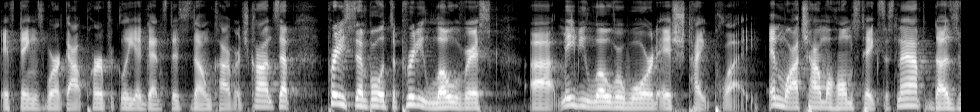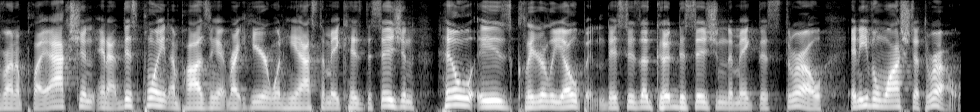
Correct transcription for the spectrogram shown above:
if things work out perfectly against this zone coverage concept. Pretty simple. It's a pretty low risk uh, maybe low reward ish type play. And watch how Mahomes takes a snap, does run a play action, and at this point, I'm pausing it right here when he has to make his decision. Hill is clearly open. This is a good decision to make this throw, and even watch the throw.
